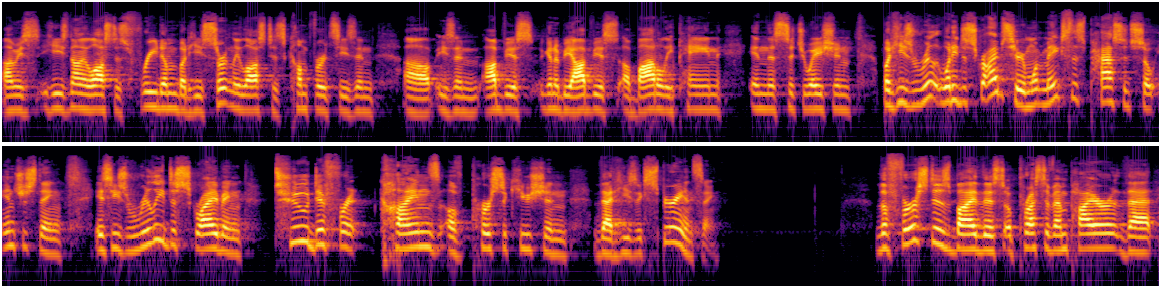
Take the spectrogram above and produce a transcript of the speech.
um, he's, he's not only lost his freedom, but he's certainly lost his comforts. He's in, uh, he's in obvious, going to be obvious uh, bodily pain in this situation. But he's really, what he describes here, and what makes this passage so interesting, is he's really describing two different kinds of persecution that he's experiencing. The first is by this oppressive empire that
